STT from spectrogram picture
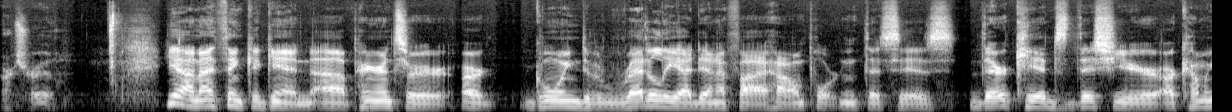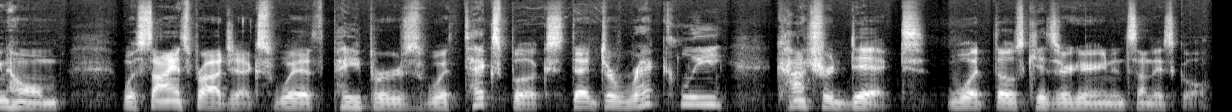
are true. Yeah, and I think again, uh, parents are are going to readily identify how important this is. Their kids this year are coming home with science projects, with papers, with textbooks that directly contradict what those kids are hearing in Sunday school.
